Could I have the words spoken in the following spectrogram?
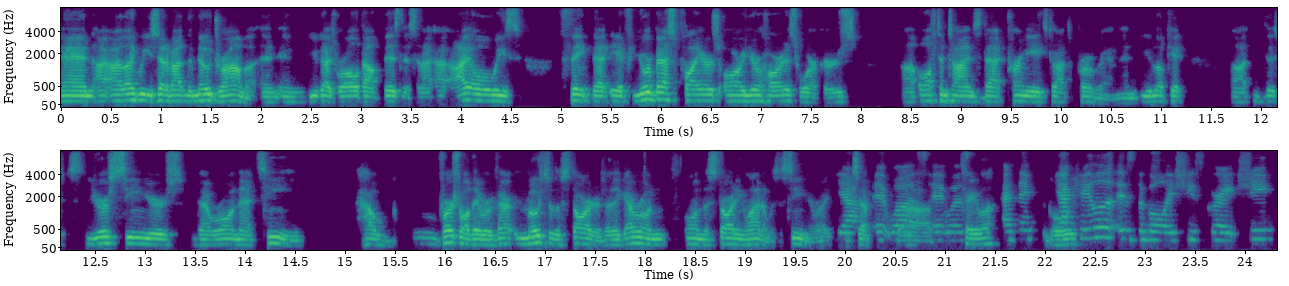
And I, I, like what you said about the no drama, and, and you guys were all about business. And I, I always think that if your best players are your hardest workers, uh, oftentimes that permeates throughout the program. And you look at uh, this, your seniors that were on that team, how first of all they were very most of the starters. I think everyone on the starting lineup was a senior, right? Yeah, Except it was. uh, it was. Kayla. I think yeah. Kayla is the goalie. She's great. She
